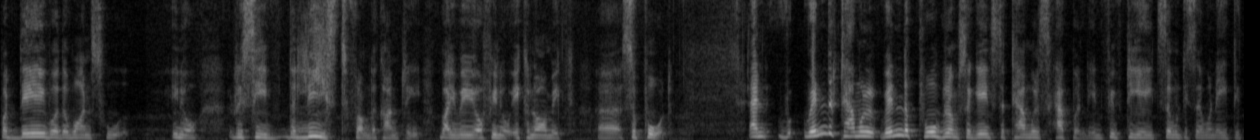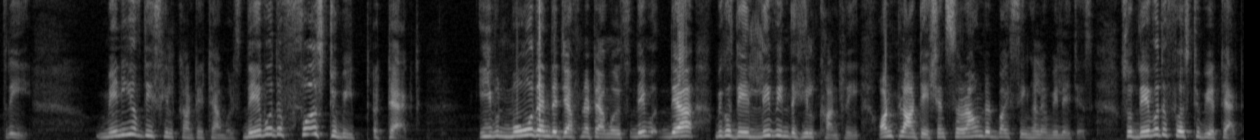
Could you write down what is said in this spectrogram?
but they were the ones who you know received the least from the country by way of you know economic uh, support. And when the Tamil, when the pogroms against the Tamils happened in 58, 77, 83, many of these hill country Tamils, they were the first to be attacked. Even more than the Jaffna Tamils, they they are because they live in the hill country on plantations surrounded by Sinhala villages. So they were the first to be attacked.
